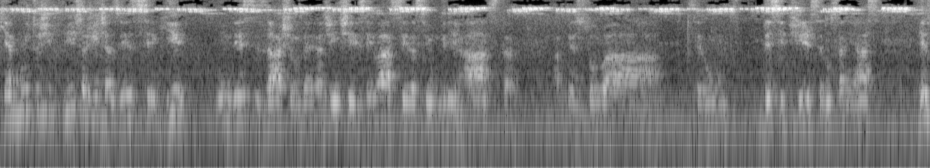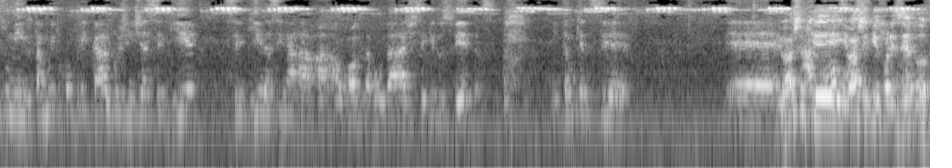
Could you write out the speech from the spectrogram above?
que é muito difícil a gente às vezes seguir um desses ashrams, né? a gente, sei lá, ser assim um grihasta, a pessoa ser um decidir, ser um sannyasi. Resumindo, está muito complicado hoje em dia seguir seguir assim a, a, ao modo da bondade, seguir os Vedas. Então quer dizer. É, eu acho que, eu acho que, por exemplo,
